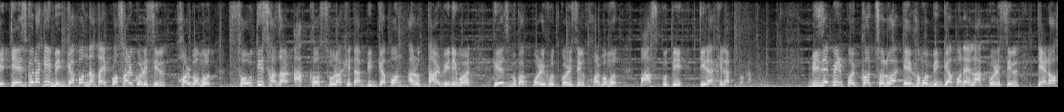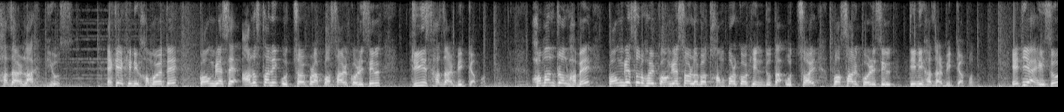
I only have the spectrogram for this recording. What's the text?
এই তেইছগৰাকী বিজ্ঞাপনদাতাই প্ৰচাৰ কৰিছিল সৰ্বমুঠ চৌত্ৰিছ হাজাৰ আঠশ চৌৰাশীটা বিজ্ঞাপন আৰু তাৰ বিনিময়ত ফেচবুকক পৰিশোধ কৰিছিল সৰ্বমুঠ পাঁচ কোটি তিৰাশী লাখ টকা। বিজেপিৰ পক্ষত চলোৱা এইসমূহ বিজ্ঞাপনে লাভ কৰিছিল তেৰ হাজাৰ লাখ ভিউজ একেখিনি সময়তে কংগ্ৰেছে আনুষ্ঠানিক উৎসৰ পৰা প্ৰচাৰ কৰিছিল ত্ৰিছ হাজাৰ বিজ্ঞাপন। সমান্তৰালভাৱে কংগ্ৰেছৰ হৈ কংগ্ৰেছৰ লগত সম্পৰ্কহীন দুটা উৎসই প্ৰচাৰ কৰিছিল তিনি হাজাৰ বিজ্ঞাপন। এতিয়া আহিছোঁ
